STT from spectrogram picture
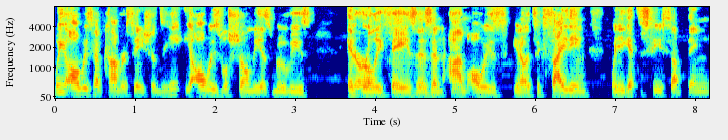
we always have conversations. He, he always will show me his movies in early phases, and I'm always, you know, it's exciting when you get to see something,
